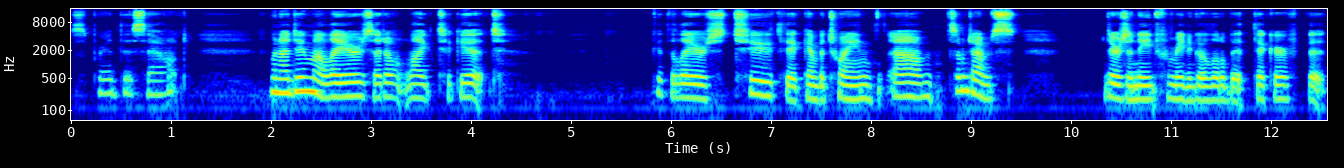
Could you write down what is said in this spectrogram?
spread this out. When I do my layers, I don't like to get get the layers too thick in between. Um, sometimes there's a need for me to go a little bit thicker, but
